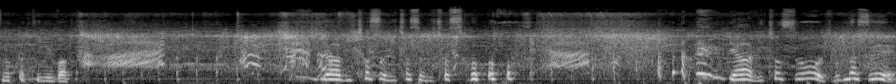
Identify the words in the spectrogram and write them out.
딜 봐. 야 미쳤어 미쳤어 미쳤어. 야 미쳤어 존나 쎄.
